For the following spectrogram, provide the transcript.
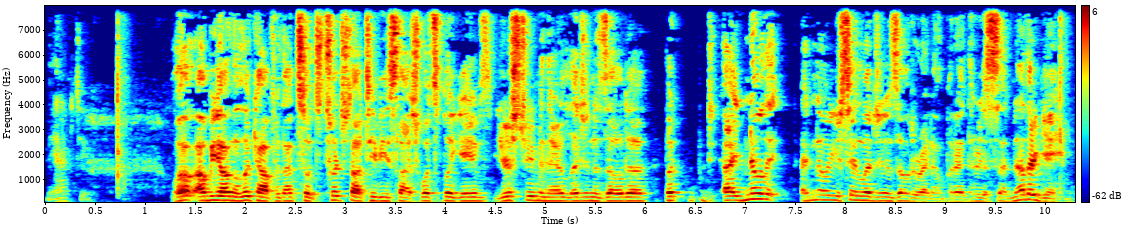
You have to. Well, I'll be on the lookout for that. So it's twitch.tv slash what's play games. You're streaming there, Legend of Zelda. But I know that I know you're saying Legend of Zelda right now, but there's another game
